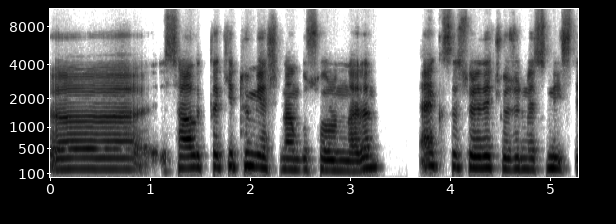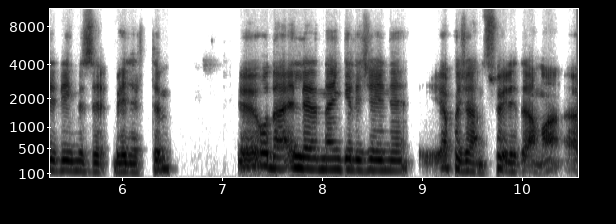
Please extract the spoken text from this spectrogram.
e, sağlıktaki tüm yaşanan bu sorunların en kısa sürede çözülmesini istediğimizi belirttim. E, o da ellerinden geleceğini yapacağını söyledi ama e,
